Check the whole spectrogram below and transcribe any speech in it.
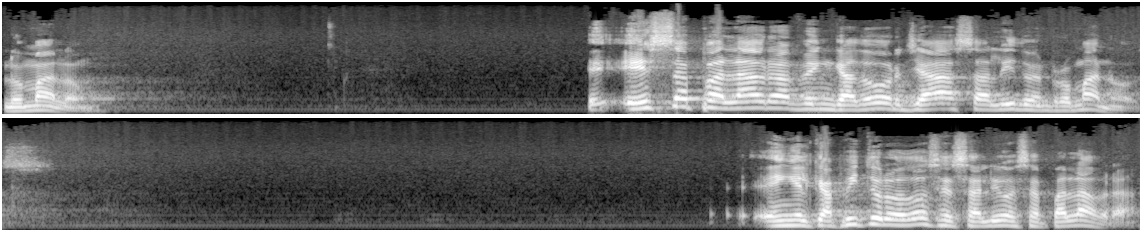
lo malo. E- Esa palabra vengador ya ha salido en Romanos. En el capítulo 12 salió esa palabra.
